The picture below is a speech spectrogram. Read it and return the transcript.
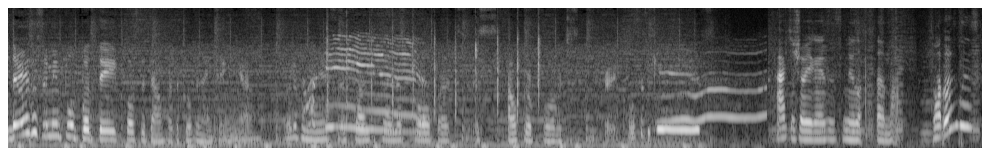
there is a swimming pool, but they closed it down for the COVID-19. Yeah, would have been nice if fun to play in the pool, but it's outdoor pool, which is very cool for the kids. I have to show you guys this new uh, not what was this?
